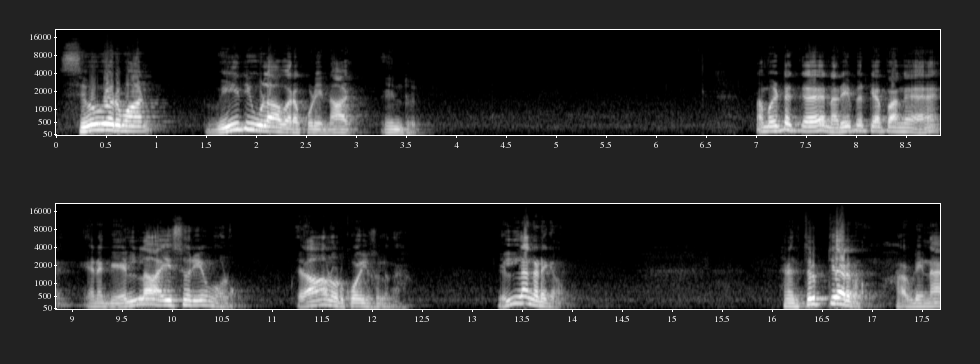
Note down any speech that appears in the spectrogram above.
சிவபெருமான் வீதி உலா வரக்கூடிய நாள் இன்று. நம்மக்கிட்ட க நிறைய பேர் கேட்பாங்க எனக்கு எல்லா ஐஸ்வர்யமும் வேணும். ஏதாவது ஒரு கோயில் சொல்லுங்கள் எல்லாம் கிடைக்கணும். எனக்கு திருப்தியாக இருக்கணும். அப்படின்னா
